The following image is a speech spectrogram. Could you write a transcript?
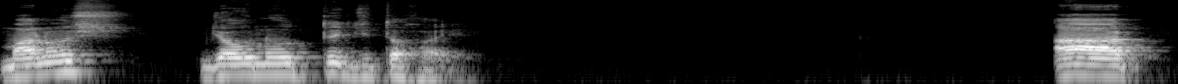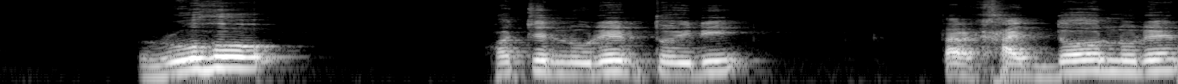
মানুষ যৌন উত্তেজিত হয়। আর রুহ হচ্ছে নূরের তৈরি, তার খাদ্য নূরের,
